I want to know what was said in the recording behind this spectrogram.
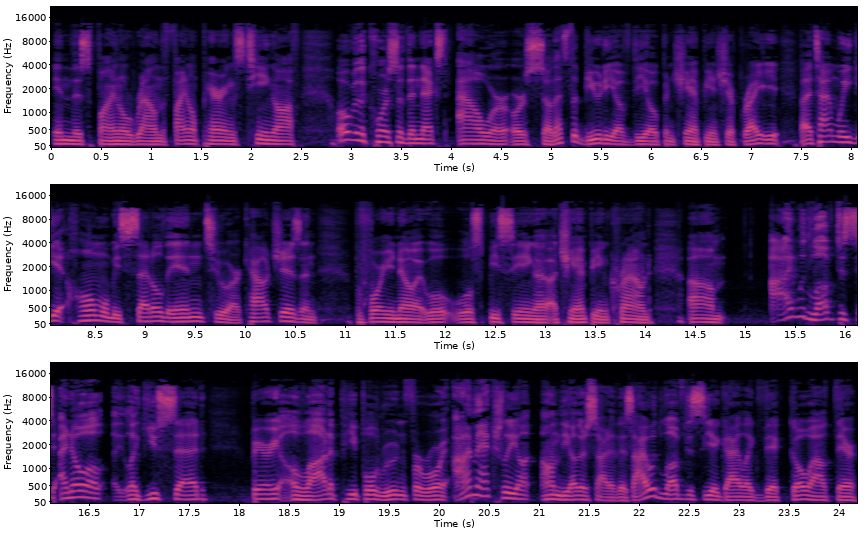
in this final round? The final pairings teeing off over the course of the next hour or so. That's the beauty of the Open Championship, right? By the time we get home, we'll be settled into our couches, and before you know it, we'll we'll be seeing a, a champion crowned. Um, I would love to see. I know, uh, like you said. Barry, a lot of people rooting for Rory. I'm actually on, on the other side of this. I would love to see a guy like Vic go out there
